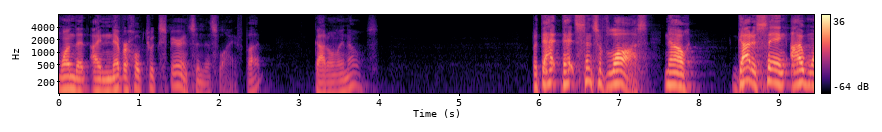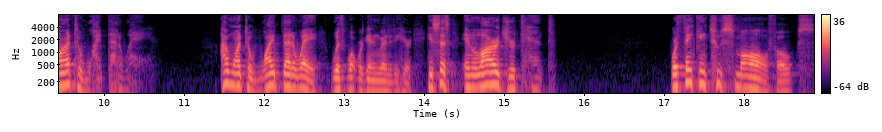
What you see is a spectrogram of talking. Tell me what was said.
One that I never hope to experience in this life, but God only knows. But that, that sense of loss, now, God is saying, I want to wipe that away. I want to wipe that away with what we're getting ready to hear. He says, enlarge your tent. We're thinking too small, folks.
